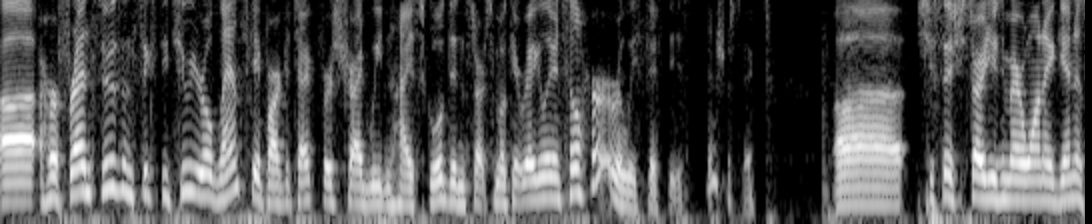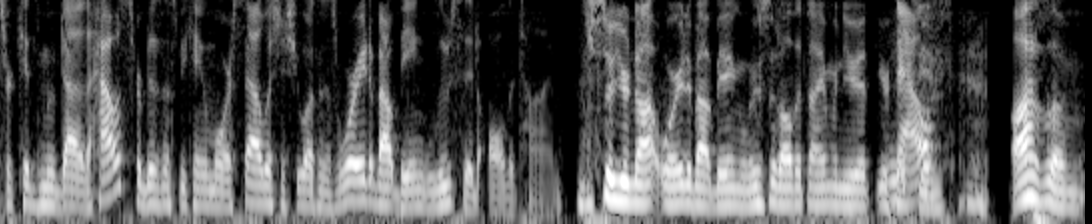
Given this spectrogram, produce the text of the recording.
Uh, her friend Susan, 62 year old landscape architect, first tried weed in high school, didn't start smoking it regularly until her early 50s. Interesting. Uh, she says she started using marijuana again as her kids moved out of the house. Her business became more established, and she wasn't as worried about being lucid all the time. So you're not worried about being lucid all the time when you hit your Now? 50s. Awesome.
